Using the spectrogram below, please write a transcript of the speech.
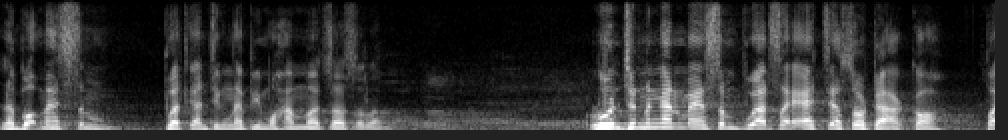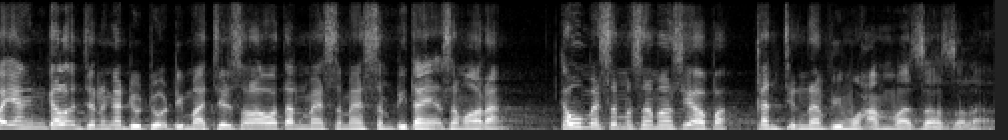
Lembok mesem, buat kanjeng Nabi Muhammad SAW. Lu jenengan mesem buat saya aja sodako. Pak yang kalau jenengan duduk di majelis salawatan mesem-mesem, ditanya sama orang, Kamu mesem sama siapa? Kanjeng Nabi Muhammad SAW.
